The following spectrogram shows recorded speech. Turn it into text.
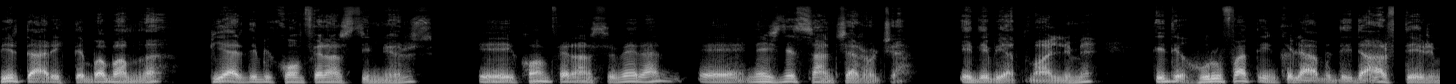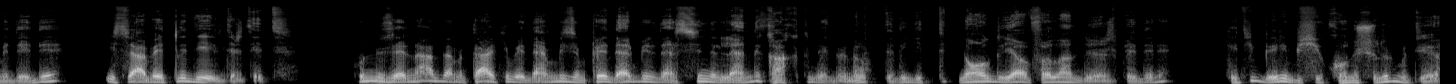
Bir tarihte babamla bir yerde bir konferans dinliyoruz. E, konferansı veren e, Necdet Sancar Hoca, edebiyat muallimi. Dedi hurufat inkılabı dedi, harf devrimi dedi, isabetli değildir dedi. Bunun üzerine adamı takip eden bizim peder birden sinirlendi kalktı beni. Bak dedi gittik ne oldu ya falan diyoruz pederi. Dedi böyle bir şey konuşulur mu diyor.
